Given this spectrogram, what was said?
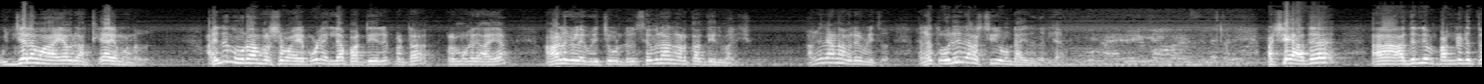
ഉജ്ജ്വലമായ ഒരു അധ്യായമാണത്. അതിന് നൂറാം വർഷമായപ്പോൾ എല്ലാ പാർട്ടിയിൽപ്പെട്ട പ്രമുഖരായ ആളുകളെ വിളിച്ചുകൊണ്ട് സെമിനാർ നടത്താൻ തീരുമാനിച്ചു. അങ്ങനെയാണ് അവരെ വിളിച്ചത്. അതിനകത്ത് ഒരു രാഷ്ട്രീയവും ഉണ്ടായിരുന്നില്ല. പക്ഷേ അത് അതിന് പങ്കെടുത്ത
